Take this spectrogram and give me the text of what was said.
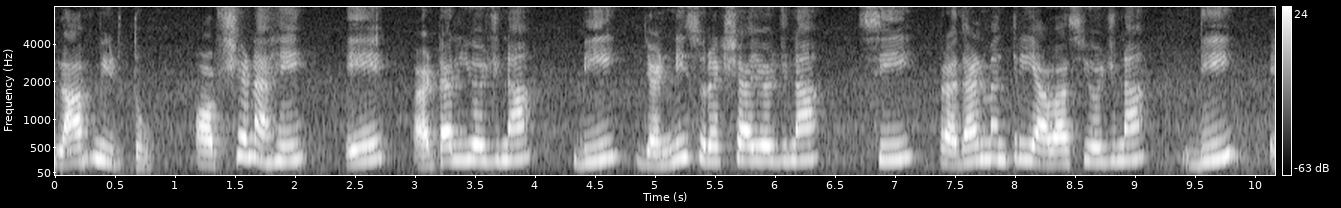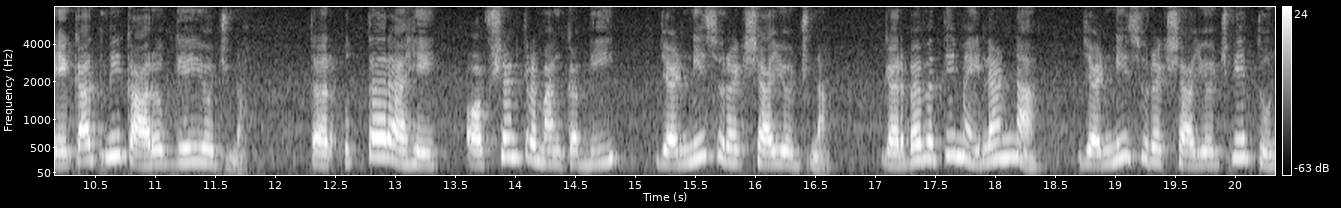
लाभ मिळतो? ऑप्शन आहे ए अटल योजना बी जननी सुरक्षा योजना सी प्रधानमंत्री आवास योजना डी एकात्मिक आरोग्य योजना. तर उत्तर आहे ऑप्शन क्रमांक बी जननी सुरक्षा योजना. गर्भवती महिलांना जननी सुरक्षा योजनेतून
